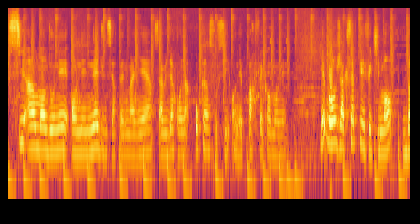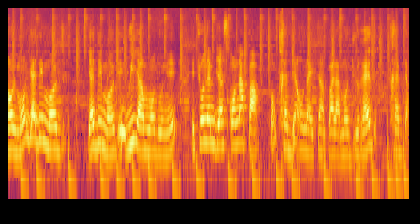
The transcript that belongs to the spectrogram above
Si à un moment donné, on est né d'une certaine manière, ça veut dire qu'on n'a aucun souci. On est parfait comme on est. Mais bon, j'accepte qu'effectivement, dans le monde, il y a des modes. Il y a des modes. Et oui, il y a un moment donné. Et puis, on aime bien ce qu'on n'a pas. Donc, très bien, on a été un peu à la mode du raid. Très bien.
